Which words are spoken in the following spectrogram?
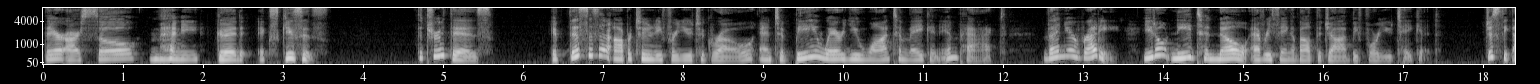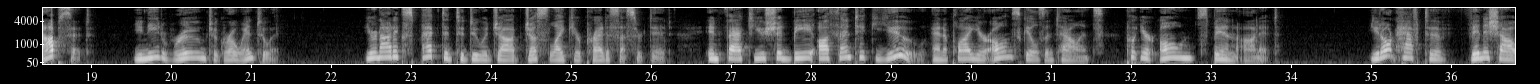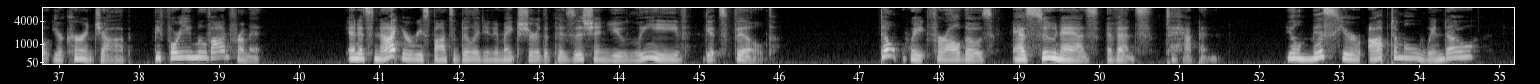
There are so many good excuses. The truth is, if this is an opportunity for you to grow and to be where you want to make an impact, then you're ready. You don't need to know everything about the job before you take it. Just the opposite. You need room to grow into it. You're not expected to do a job just like your predecessor did. In fact, you should be authentic you and apply your own skills and talents. Put your own spin on it. You don't have to finish out your current job before you move on from it. And it's not your responsibility to make sure the position you leave gets filled. Don't wait for all those as soon as events to happen. You'll miss your optimal window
